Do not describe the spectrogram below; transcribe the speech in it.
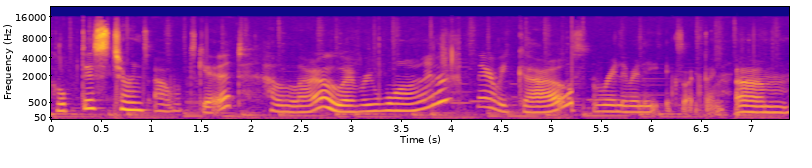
Hope this turns out good. Hello everyone. There we go. It's really, really exciting. Um,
